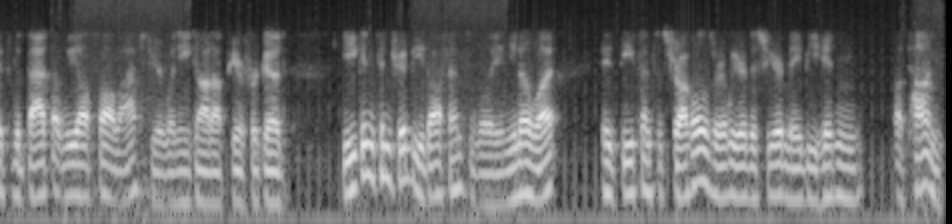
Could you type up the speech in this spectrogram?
it's the bat that we all saw last year when he got up here for good. He can contribute offensively, and you know what? His defensive struggles earlier this year may be hidden a ton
